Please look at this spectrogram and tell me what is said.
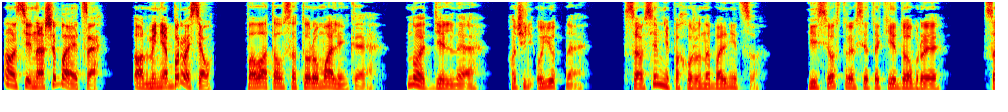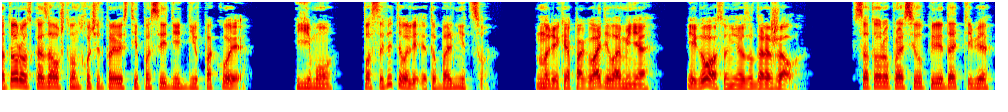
он сильно ошибается. Он меня бросил. Палата у Сатору маленькая, но отдельная, очень уютная. Совсем не похожа на больницу. И сестры все такие добрые. Сатору сказал, что он хочет провести последние дни в покое. Ему посоветовали эту больницу. Но Рика погладила меня, и голос у нее задрожал. Сатору просил передать тебе,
